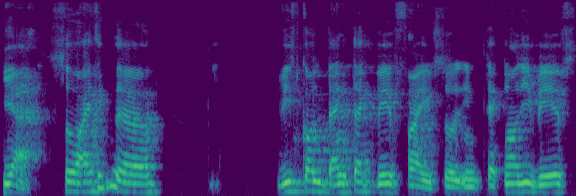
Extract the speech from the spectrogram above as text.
Yeah, so I think the we call Bank Tech Wave 5. So in technology waves,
